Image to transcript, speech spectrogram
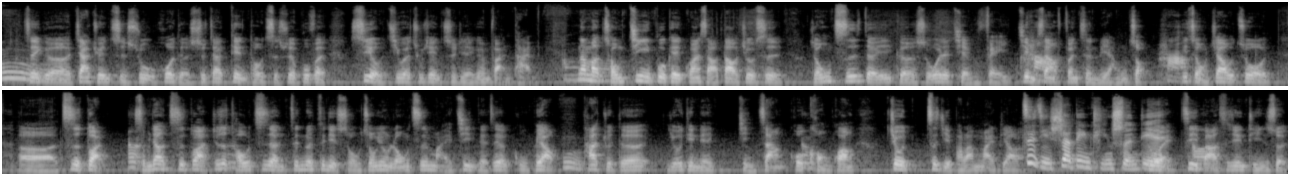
嗯这个加权指数或者是在电投指数的部分是有机会出现止跌跟反弹。哦那么从进一步可以观察到，就是融资的一个所谓的减肥，基本上分成两种一种叫做呃自断。什么叫自断？就是投资人针对自己手中用融资买进的这个股票，嗯。他觉得有一点点紧张或恐慌，就自己把它卖掉了。自己设定停损点，对自己把它哦。资金停损，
